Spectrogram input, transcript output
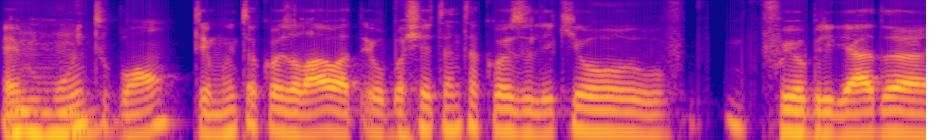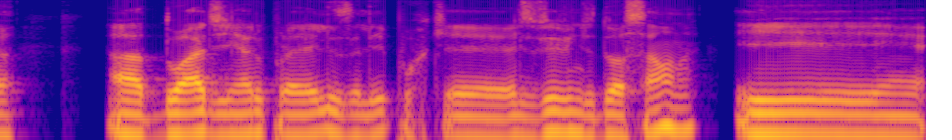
É uhum. muito bom, tem muita coisa lá, eu baixei tanta coisa ali que eu fui obrigado a, a doar dinheiro para eles ali, porque eles vivem de doação, né? E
